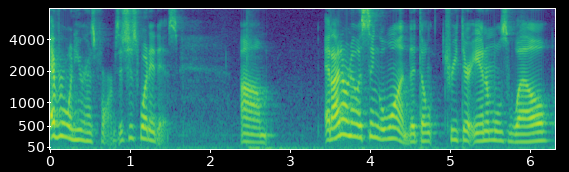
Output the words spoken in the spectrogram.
everyone here has farms. It's just what it is. Um, and I don't know a single one that don't treat their animals well,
